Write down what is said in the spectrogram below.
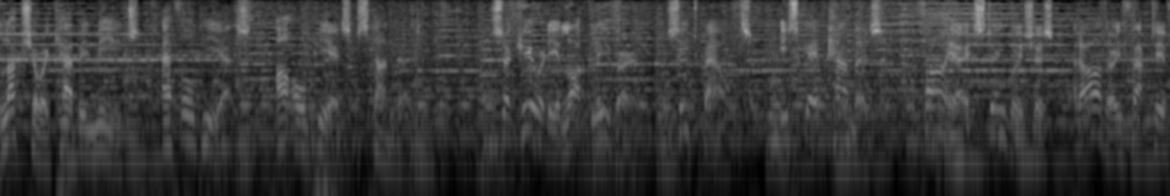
Luxury cabin meets FOPS, ROPS standard. Security lock lever, seat belts, escape hammers, fire extinguishers and other effective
